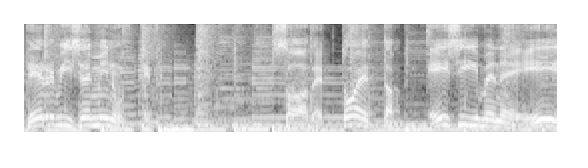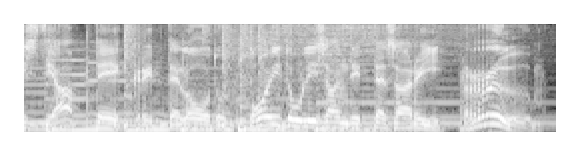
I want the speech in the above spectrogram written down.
terviseminutid. saadet toetab esimene Eesti apteekrite loodud toidulisandite sari Rõõm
